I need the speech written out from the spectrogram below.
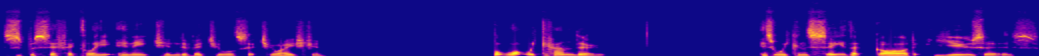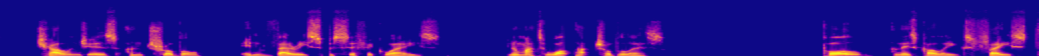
specifically in each individual situation. But what we can do is we can see that God uses challenges and trouble in very specific ways, no matter what that trouble is. Paul and his colleagues faced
